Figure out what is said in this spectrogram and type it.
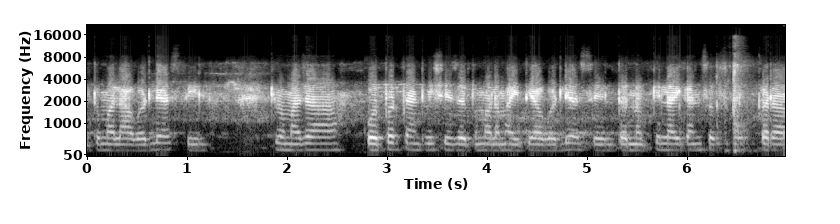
तुम्हाला आवडले असतील किंवा माझ्या कोरपर प्लॅन्टविषयी जर तुम्हाला माहिती आवडली असेल तर नक्की लाईक अँड सबस्क्राईब करा.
